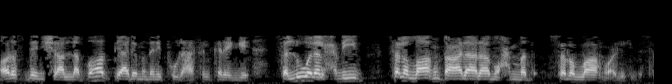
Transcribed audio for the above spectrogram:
اور اس میں انشاءاللہ بہت پیارے مدنی پھول حاصل کریں گے۔ سلو الحبیب صلی اللہ تعالی علی محمد صلی اللہ علیہ وسلم۔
